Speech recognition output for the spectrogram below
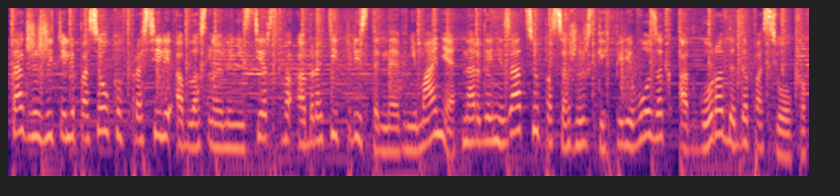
Также жители поселков просили областное министерство обратить пристальное внимание на организацию пассажирских перевозок от города до поселков,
